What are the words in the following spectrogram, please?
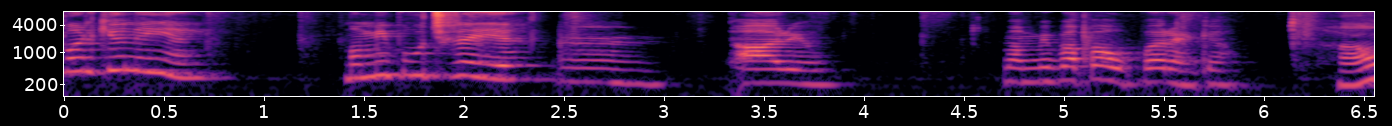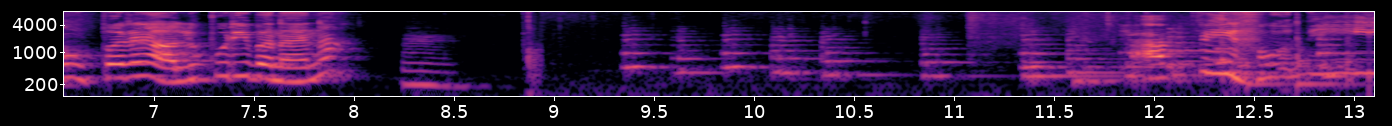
ऊपर क्यों नहीं आई? मम्मी पूछ रही है। आ रही हूँ। मम्मी पापा ऊपर हैं क्या? हाँ ऊपर है। आलू पूरी बनाए ना? हैप्पी होली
